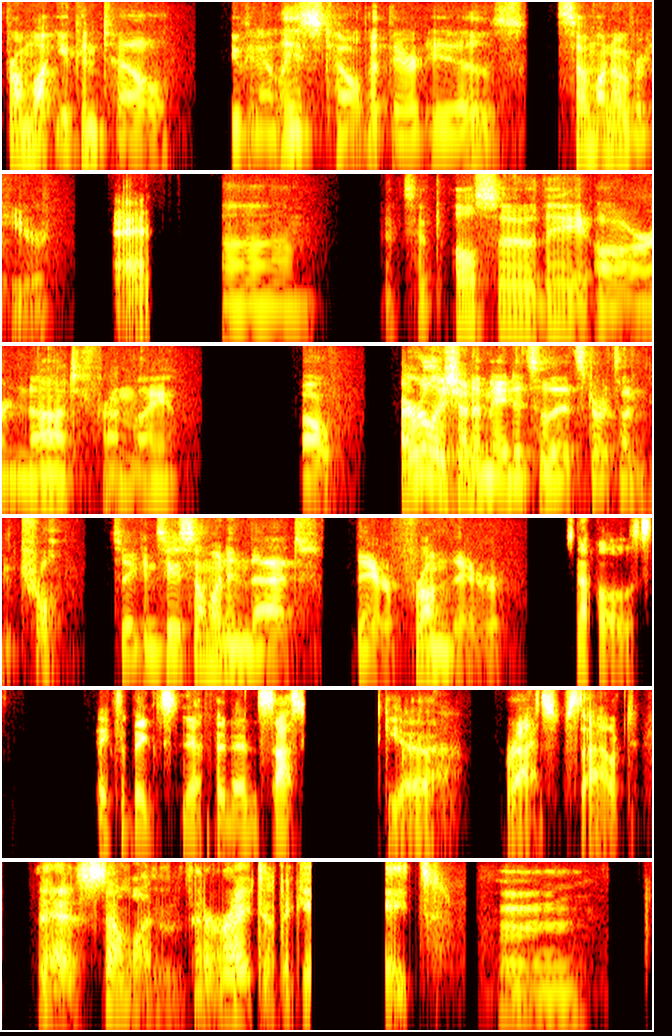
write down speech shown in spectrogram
from what you can tell, you can at least tell that there is someone over here. Alright. Um, except also they are not friendly. Well, I really should have made it so that it starts on neutral. So you can see someone in that there from there. Snuffles takes a big sniff and then Saskia rasps out. There's someone to the right of the gate. Hmm. I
